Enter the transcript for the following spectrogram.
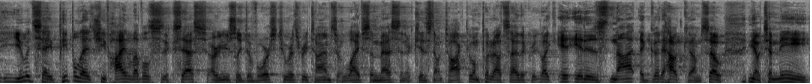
you would say, people that achieve high levels of success are usually divorced two or three times. Their life's a mess, and their kids don't talk to them. Put it outside the like. It, it is not a good outcome. So, you know, to me,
